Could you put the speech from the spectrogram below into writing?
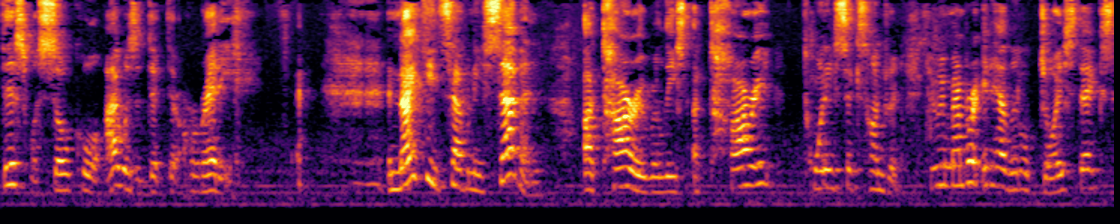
this was so cool. I was addicted already. In 1977, Atari released Atari 2600. Do you remember it had little joysticks?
